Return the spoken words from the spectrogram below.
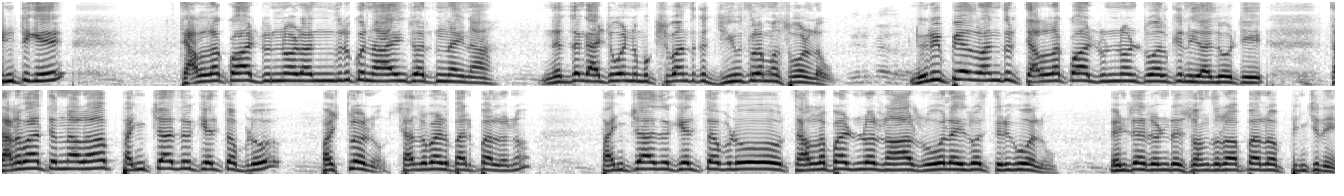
ఇంటికి తెల్లకాటు ఉన్నోడందరికీ న్యాయం జరుగుతుంది ఆయన నిజంగా అటువంటి ముఖ్యమంత్రికి జీవితంలో మనం చూడలేవు నిరుపేదలు అందరూ తెల్లకాటు ఉన్నటువంటి వాళ్ళకి నీ అదొకటి. తర్వాత ఇన్నాళ్ళ పంచాయతీలకు వెళ్తేప్పుడు ఫస్ట్లోను చంద్రబాబు పరిపాలన పంచాయతీలకు వెళ్తేప్పుడు తెల్లపాటిలో నాలుగు రోజులు ఐదు రోజులు తిరిగిపోను అంటే రెండు వందల రూపాయలు పింఛని.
